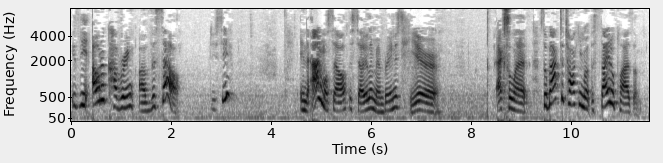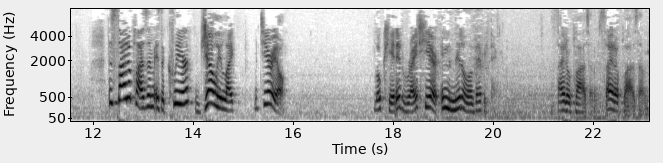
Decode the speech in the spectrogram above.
is the outer covering of the cell. Do you see? In the animal cell, the cellular membrane is here. Excellent. So back to talking about the cytoplasm. The cytoplasm is a clear, jelly-like material located right here in the middle of everything. Cytoplasm, cytoplasm.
